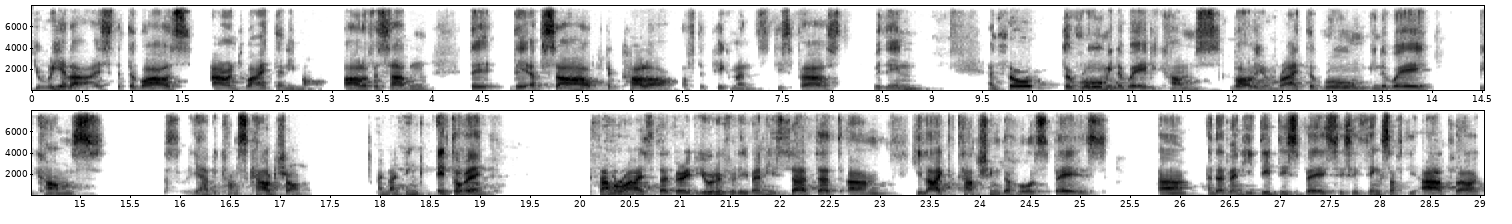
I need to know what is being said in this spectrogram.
you realize that the walls aren't white anymore. All of a sudden, they, they absorb the color of the pigments dispersed within. And so the room in a way becomes volume, right? The room in a way becomes, yeah, becomes sculpture. And I think Ettore summarized that very beautifully when he said that um, he liked touching the whole space. Uh, and that when he did these spaces, he thinks of the artwork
